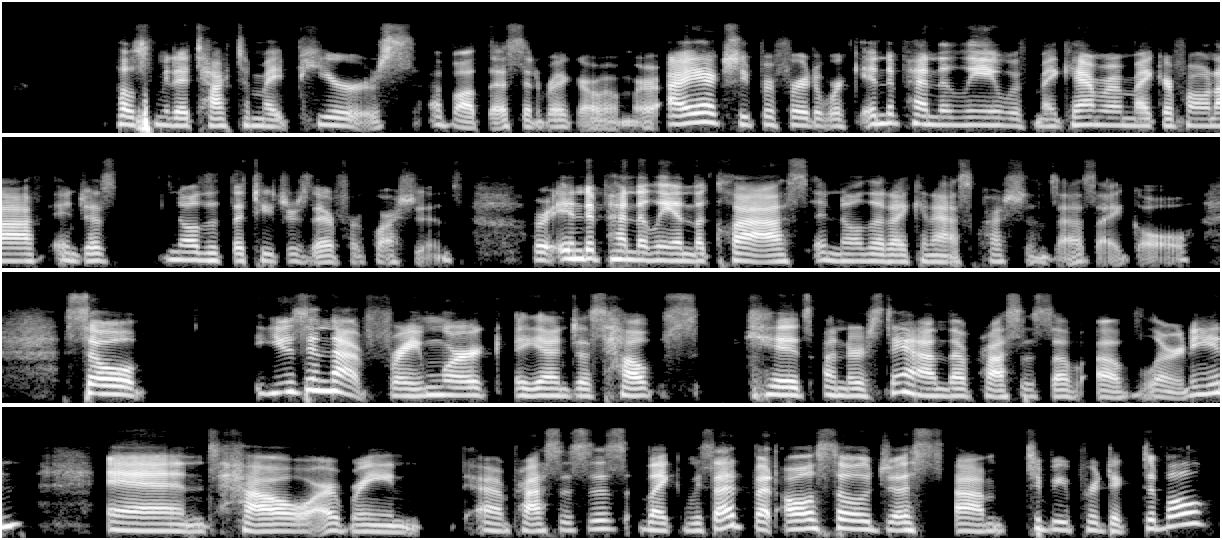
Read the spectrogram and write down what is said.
helps me to talk to my peers about this in a breakout room. I actually prefer to work independently with my camera and microphone off and just know that the teacher's there for questions, or independently in the class and know that I can ask questions as I go. So using that framework again just helps kids understand the process of, of learning and how our brain uh, processes, like we said, but also just um, to be predictable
